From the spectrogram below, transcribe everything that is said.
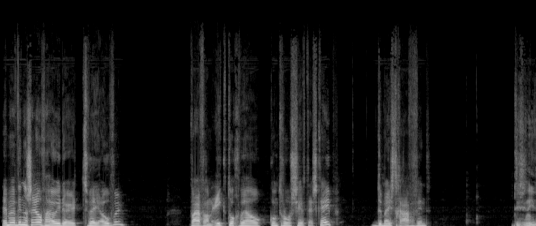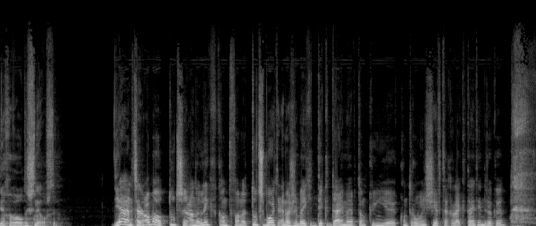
En met Windows 11 hou je er twee over, waarvan ik toch wel Ctrl, Shift, Escape de meest gave vind. Het is in ieder geval de snelste. Ja, en het zijn allemaal toetsen aan de linkerkant van het toetsenbord. En als je een beetje dikke duim hebt, dan kun je Ctrl en Shift tegelijkertijd indrukken.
